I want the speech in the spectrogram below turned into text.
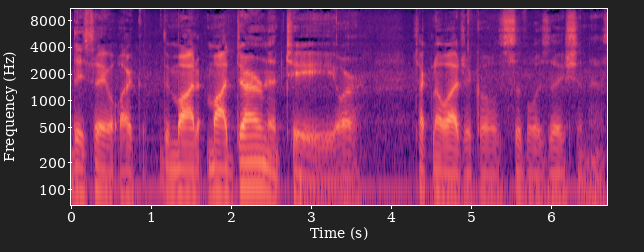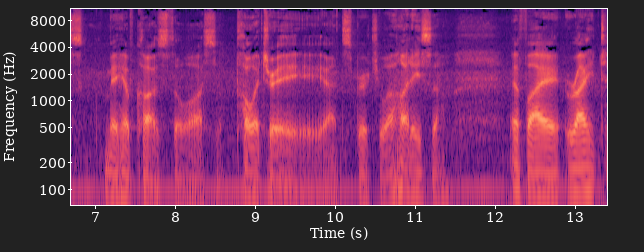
They say like the mod- modernity or technological civilization has may have caused the loss of poetry and spirituality. So, if I write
